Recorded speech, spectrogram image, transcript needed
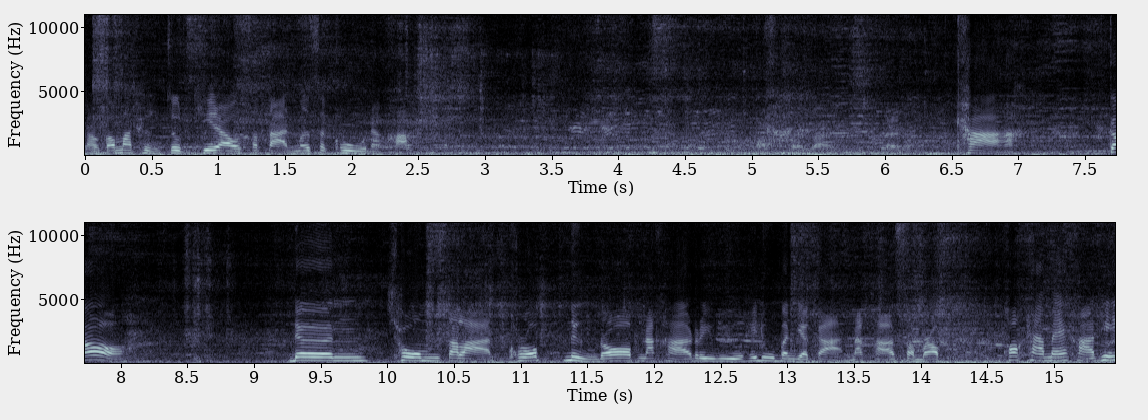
เราก็มาถึงจุดที่เราสตาร์ทเมื่อสักครู่นะคะร้อยบาทได้ครับค่ะ ก็เดินชมตลาดครบหนึ่งรอบนะคะ รีวิวให้ดูบรรยากาศนะคะสำหรับพ่อค้าแม่ค้าที่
